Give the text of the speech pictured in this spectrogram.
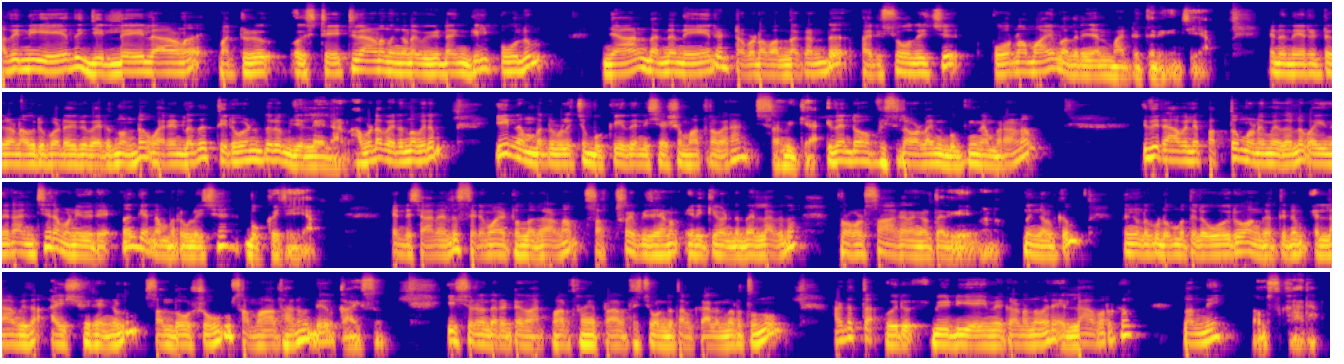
അതിന് ഏത് ജില്ലയിലാണ് മറ്റൊരു സ്റ്റേറ്റിലാണ് നിങ്ങളുടെ വീടെങ്കിൽ പോലും ഞാൻ തന്നെ നേരിട്ട് അവിടെ വന്ന് കണ്ട് പരിശോധിച്ച് പൂർണമായും അതിനെ ഞാൻ മാറ്റിത്തരികയും ചെയ്യാം. എന്നെ നേരിട്ട് കാണാൻ ഒരുപാട് പേര് വരുന്നുണ്ട്. വരേണ്ടത് തിരുവനന്തപുരം ജില്ലയിലാണ്. അവിടെ വരുന്നവരും ഈ നമ്പറിൽ വിളിച്ച് ബുക്ക് ചെയ്തതിന് ശേഷം മാത്രം വരാൻ ശ്രമിക്കുക. ഇതെന്റെ ഓഫീസിലെ ഓൺലൈൻ ബുക്കിംഗ് നമ്പറാണ്. ഇത് രാവിലെ പത്ത് മണി മുതൽ വൈകുന്നേരം അഞ്ചര മണി വരെ നിങ്ങൾക്ക് നമ്പർ വിളിച്ച് ബുക്ക് ചെയ്യാം. എന്റെ ചാനൽ സ്ഥിരമായിട്ടൊന്ന് കാണാം സബ്സ്ക്രൈബ് ചെയ്യണം. എനിക്ക് വേണ്ടുന്ന എല്ലാവിധ പ്രോത്സാഹനങ്ങൾ തരികയും വേണം. നിങ്ങൾക്കും നിങ്ങളുടെ കുടുംബത്തിലെ ഓരോ അംഗത്തിനും എല്ലാവിധ ഐശ്വര്യങ്ങളും സന്തോഷവും സമാധാനവും ദീർഘായുസും ഈശ്വരൻ തരട്ടെ ആത്മാർത്ഥമായി പ്രാർത്ഥിച്ചുകൊണ്ട് തൽക്കാലം നിർത്തുന്നു. അടുത്ത ഒരു വീഡിയോയുമായി കാണുന്നവരെ എല്ലാവർക്കും നന്ദി നമസ്കാരം.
